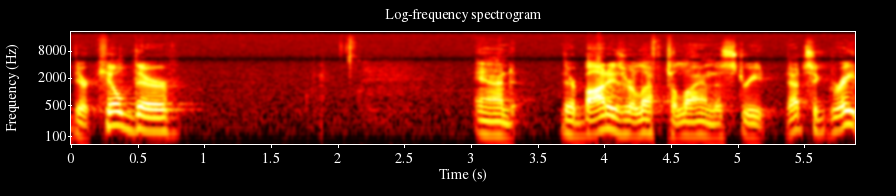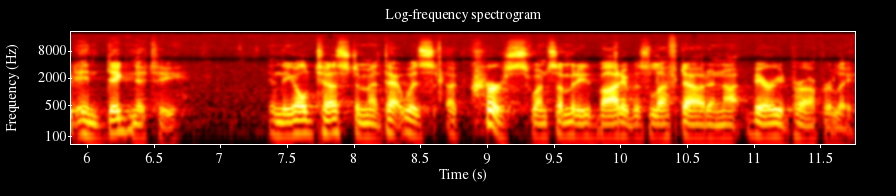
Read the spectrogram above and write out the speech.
They're killed there, and their bodies are left to lie on the street. That's a great indignity. In the Old Testament, that was a curse when somebody's body was left out and not buried properly.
